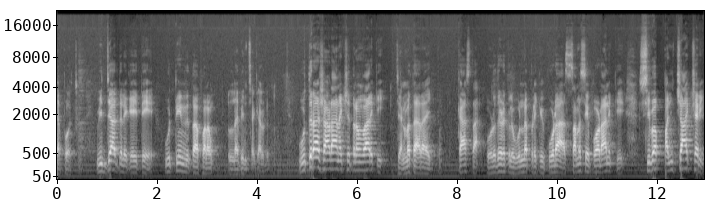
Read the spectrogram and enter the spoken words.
చెప్పవచ్చు. విద్యార్థులకైతే ఉత్తీర్ణత ఫలం లభించగలదు. ఉత్తరాషాఢ నక్షత్రం వారికి జన్మతారాయుక్తం కాస్త ఒడిదొడుకులు ఉన్నప్పటికీ కూడా సమస్య పోవడానికి శివ పంచాక్షరి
